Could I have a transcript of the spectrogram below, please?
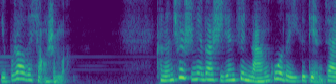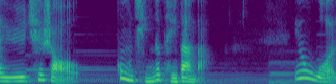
也不知道在想什么。可能确实那段时间最难过的一个点在于缺少共情的陪伴吧，因为我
